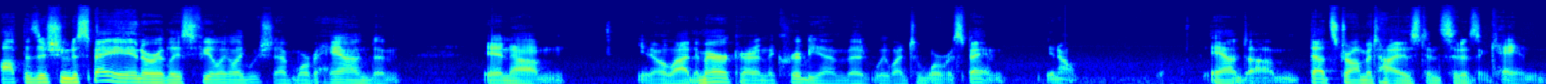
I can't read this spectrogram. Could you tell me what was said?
opposition to Spain, or at least feeling like we should have more of a hand in in um, you know Latin America and the Caribbean that we went to war with Spain. You know, and um, that's dramatized in Citizen Kane,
